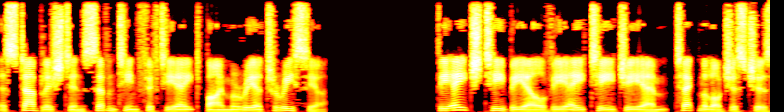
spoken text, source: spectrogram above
established in 1758 by Maria Theresia. The HTBLV-ATGM Technologisches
